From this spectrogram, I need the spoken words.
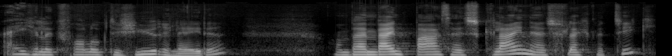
eigenlijk vooral ook de juryleden. Want bij mijn paard, hij is klein, hij is flegmatiek.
